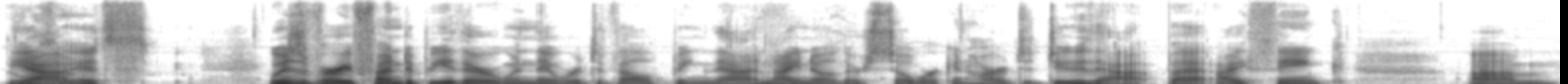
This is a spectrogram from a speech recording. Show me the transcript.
There yeah a- it's it was very fun to be there when they were developing that and i know they're still working hard to do that but i think um,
